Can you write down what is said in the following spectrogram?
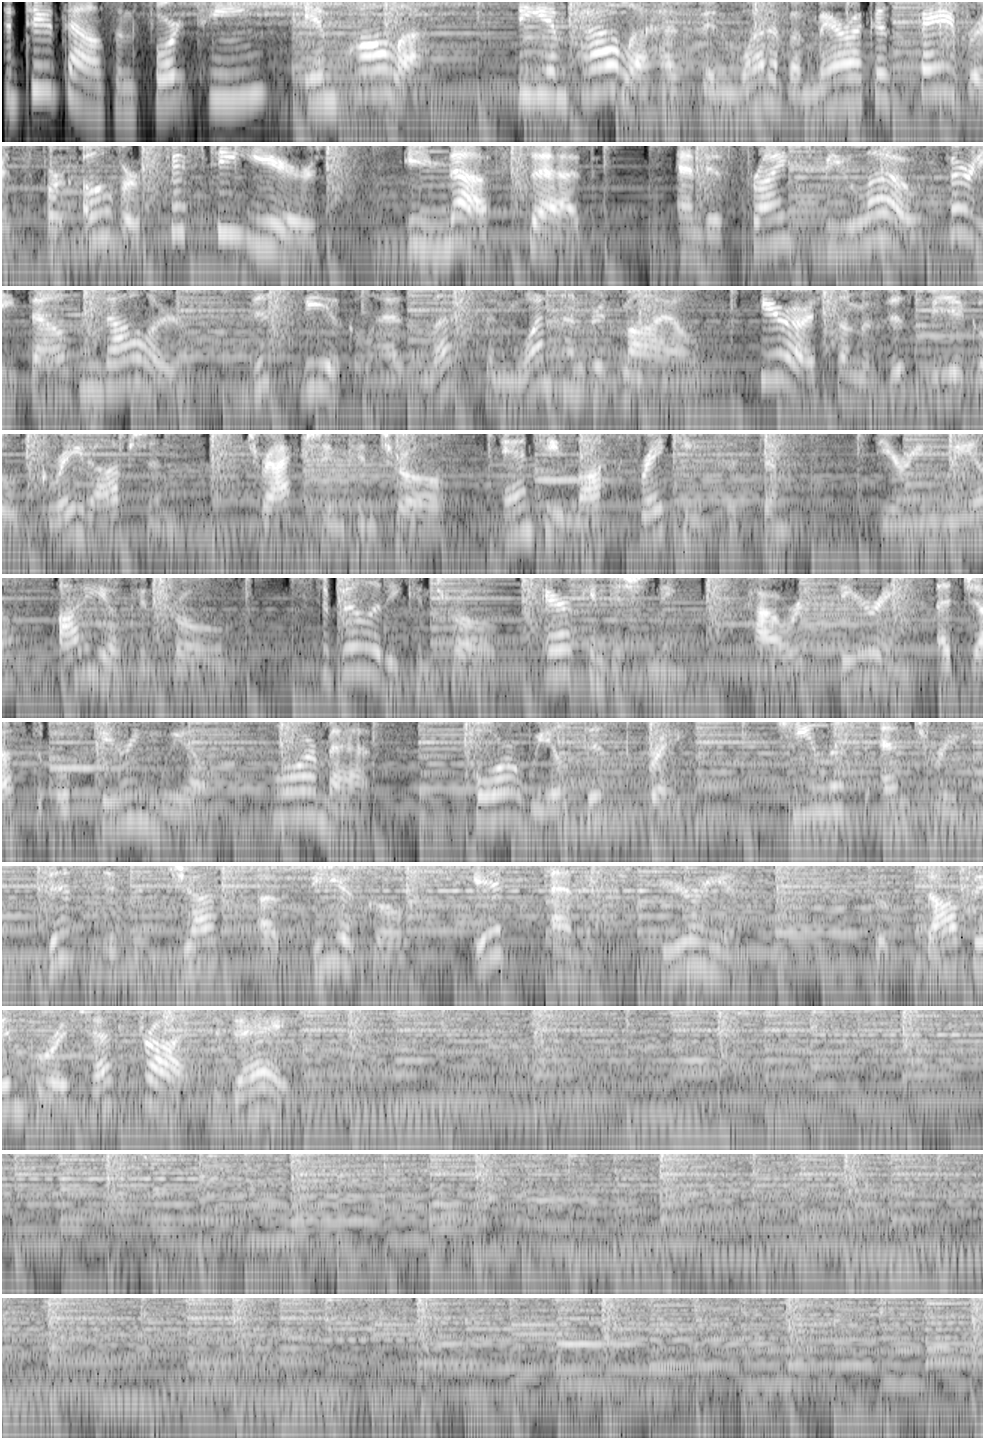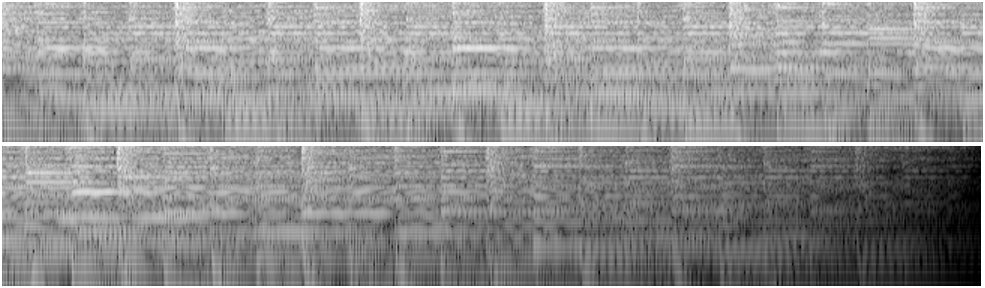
The 2014 Impala. The Impala has been one of America's favorites for over 50 years. Enough said. And is priced below $30,000. This vehicle has less than 100 miles. Here are some of this vehicle's great options. Traction control, anti-lock braking system, steering wheel, audio controls, stability control, air conditioning, power steering, adjustable steering wheel, floor mats, four-wheel disc brakes, keyless entry. This isn't just a vehicle, it's an experience. So stop in for a test drive today.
